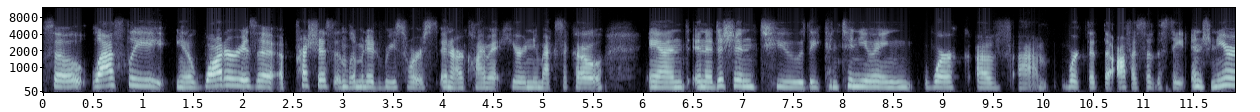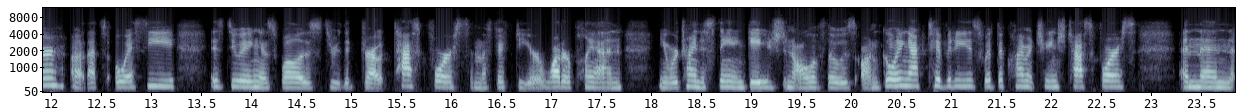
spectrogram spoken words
So lastly, you know, water is a, a, precious and limited resource in our climate here in New Mexico. And in addition to the continuing work of um, work that the Office of the State Engineer, uh, that's OSE, is doing, as well as through the Drought Task Force and the 50-year water plan, you know, we're trying to stay engaged in all of those ongoing activities with the Climate Change Task Force. And then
